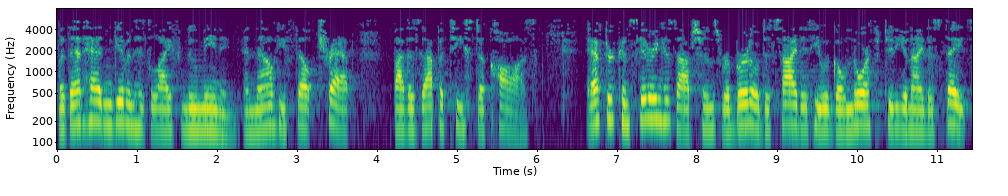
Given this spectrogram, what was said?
But that hadn't given his life new meaning, and now he felt trapped by the Zapatista cause. After considering his options, Roberto decided he would go north to the United States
